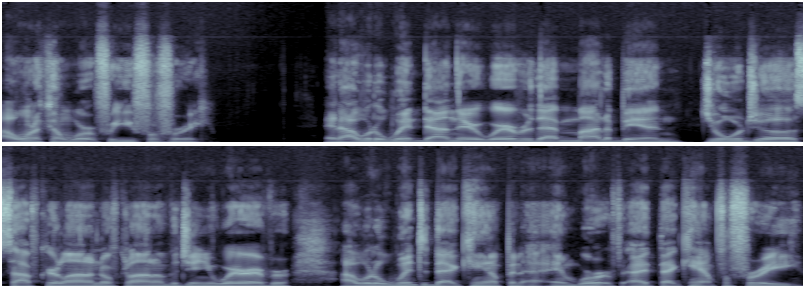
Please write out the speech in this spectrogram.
I want to come work for you for free and I would have went down there wherever that might have been, Georgia, South Carolina, North Carolina, Virginia, wherever. I would have went to that camp and and worked at that camp for free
